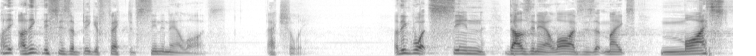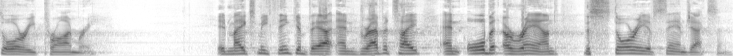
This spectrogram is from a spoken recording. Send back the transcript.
I think, I think this is a big effect of sin in our lives, actually. I think what sin does in our lives is it makes my story primary. It makes me think about and gravitate and orbit around the story of Sam Jackson.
